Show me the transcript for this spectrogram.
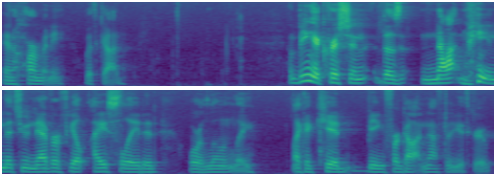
and harmony with God. Being a Christian does not mean that you never feel isolated or lonely, like a kid being forgotten after youth group.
